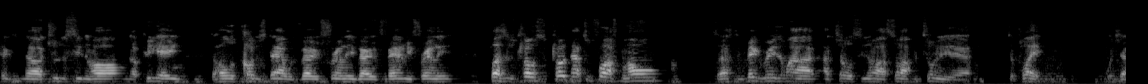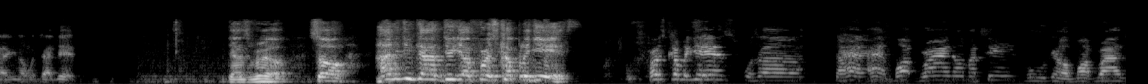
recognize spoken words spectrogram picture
Picked uh, choosing Seton Hall. You know, PA, the whole coaching staff was very friendly, very family friendly. Plus, it was close, close, not too far from home. So that's the big reason why I, I chose Seton Hall. I saw opportunity there to play, which I, you know, which I did. That's real. So, how did you guys do your first couple of years? First couple of years was uh, I had, I had Mark Bryant on my team, who you know Mark Bryant,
